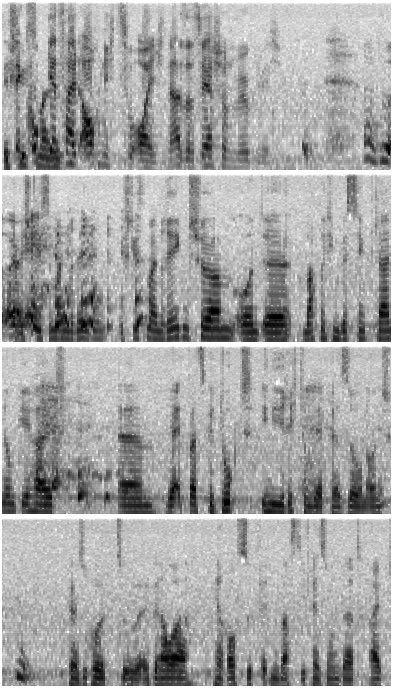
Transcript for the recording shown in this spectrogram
ich Der guckt mein, jetzt halt auch nicht zu euch, ne? Also das wäre schon möglich. Also, ja, ich okay. schließe meinen Regen, ich schließe meinen Regenschirm und äh, mache mich ein bisschen klein und gehe halt ähm, ja, etwas geduckt in die Richtung der Person und versuche zu, äh, genauer herauszufinden, was die Person da treibt.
